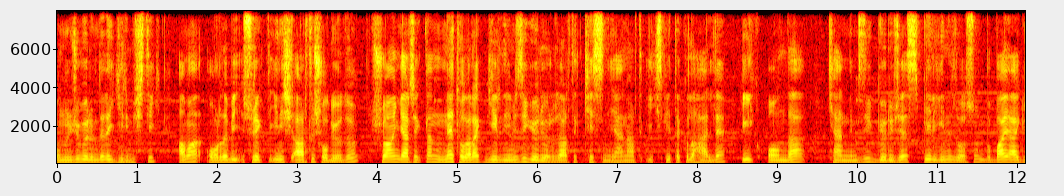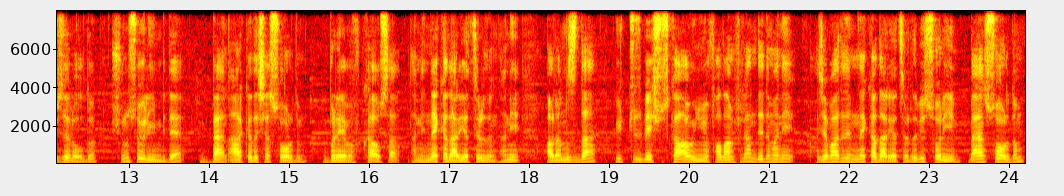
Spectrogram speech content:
10. bölümde de girmiştik. Ama orada bir sürekli iniş artış oluyordu. Şu an gerçekten net olarak girdiğimizi görüyoruz. Artık kesin yani artık XP takılı halde ilk 10'da kendimizi göreceğiz. Bilginiz olsun. Bu bayağı güzel oldu. Şunu söyleyeyim bir de ben arkadaşa sordum Brave of Chaos'a hani ne kadar yatırdın? Hani aramızda 300-500k oynuyor falan filan dedim hani Acaba dedim ne kadar yatırdı bir sorayım. Ben sordum.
